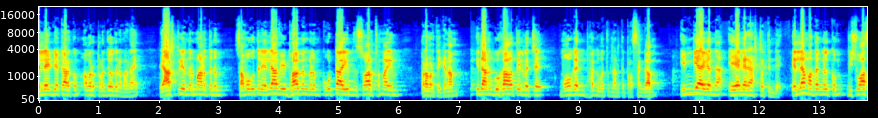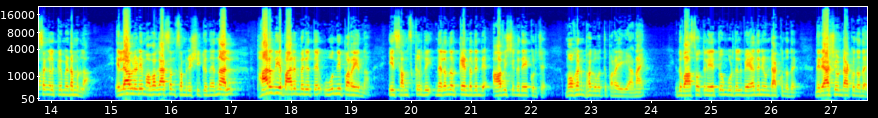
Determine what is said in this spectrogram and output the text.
എല്ലാ ഇന്ത്യക്കാർക്കും അവർ പ്രചോദനമാണ്. രാഷ്ട്രീയ നിർമ്മാണത്തിനും സമൂഹത്തിലെ എല്ലാ വിഭാഗങ്ങളും കൂട്ടായും നിസ്വാർത്ഥമായും പ്രവർത്തിക്കണം. ഇതാണ് ഗുവാഹത്തിയിൽ വെച്ച് മോഹൻ ഭഗവത് നടത്തിയ പ്രസംഗം. ഇന്ത്യ എന്ന ഏകരാഷ്ട്രത്തിന്റെ എല്ലാ മതങ്ങൾക്കും വിശ്വാസങ്ങൾക്കും ഇടമുള്ള എല്ലാവരുടെയും അവകാശം സംരക്ഷിക്കുന്നു എന്നാൽ ഭാരതീയ പാരമ്പര്യത്തെ ഊന്നിപ്പറയുന്ന ഈ സംസ്കൃതി നിലനിർത്തേണ്ടതിന്റെ ആവശ്യകതയെക്കുറിച്ച് മോഹൻ ഭഗവത് പറയുകയാണ്. ഇത് വാസ്തവത്തിൽ ഏറ്റവും കൂടുതൽ വേദന ഉണ്ടാക്കുന്നത് നിരാശയുണ്ടാക്കുന്നത്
